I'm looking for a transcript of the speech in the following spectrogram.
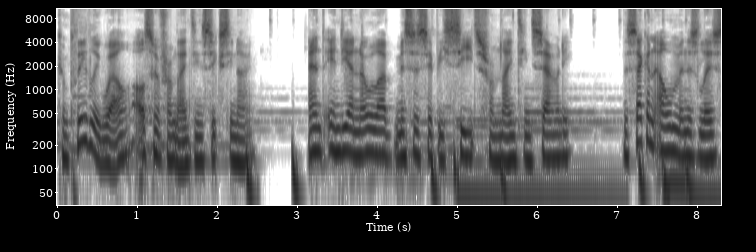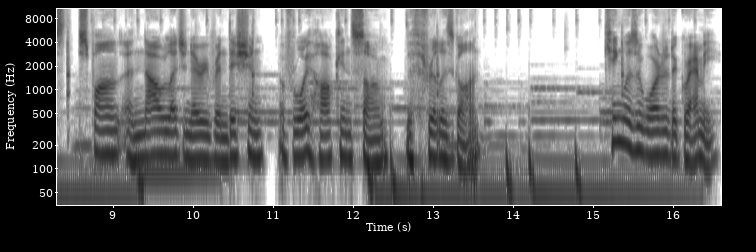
Completely Well, also from 1969, and Indianola, Mississippi Seeds from 1970. The second album in this list spawned a now legendary rendition of Roy Hawkins' song, The Thrill Is Gone. King was awarded a Grammy,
